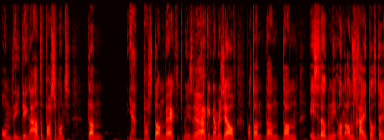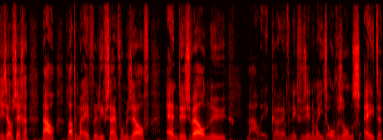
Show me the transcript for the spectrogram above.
om die dingen aan te passen. Want dan, ja, pas dan werkt het tenminste. Dan Ja. kijk ik naar mezelf. Want dan, dan, dan is het ook niet, want anders ga je toch tegen jezelf zeggen, nou, laat ik maar even lief zijn voor mezelf. En dus wel nu nou, ik kan even niks verzinnen, maar iets ongezonds eten.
